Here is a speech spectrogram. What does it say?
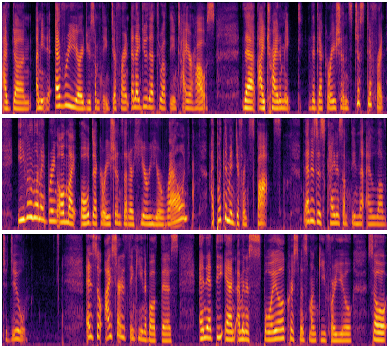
I've done, I mean, every year I do something different, and I do that throughout the entire house. That I try to make the decorations just different. Even when I bring all my old decorations that are here year round, I put them in different spots. That is just kind of something that I love to do. And so I started thinking about this. And at the end, I'm going to spoil Christmas Monkey for you. So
